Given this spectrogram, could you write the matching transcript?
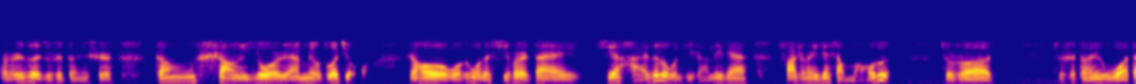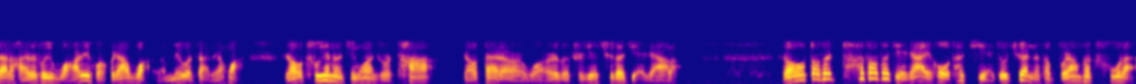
儿子就是等于是刚上幼儿园没有多久，然后我跟我的媳妇儿在接孩子的问题上那天发生了一些小矛盾，就是说，就是等于我带着孩子出去玩了一会儿，回家晚了没有给我打电话，然后出现的情况就是他，然后带着我儿子直接去他姐家了。然后到他他到他姐家以后，他姐就劝着他不让他出来，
